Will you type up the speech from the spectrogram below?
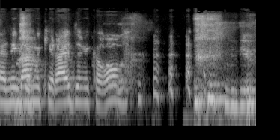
אני גם מכירה את זה מקרוב. בדיוק.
